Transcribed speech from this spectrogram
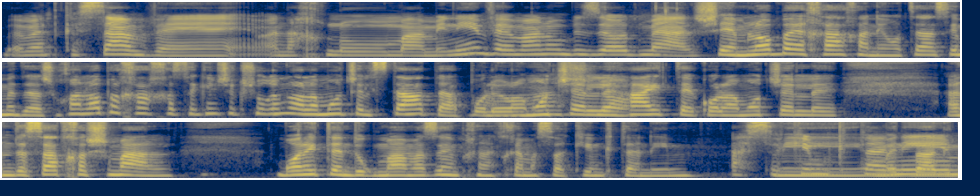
באמת קסם, ואנחנו מאמינים והאמנו בזה עוד מאז. שהם לא בהכרח, אני רוצה לשים את זה על השולחן, לא בהכרח עסקים שקשורים לעולמות של סטארט-אפ, או לעולמות של לא. הייטק, או לעולמות של הנדסת חשמל. בואו ניתן דוגמה, מה זה מבחינתכם עסקים קטנים? עסקים קטנים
